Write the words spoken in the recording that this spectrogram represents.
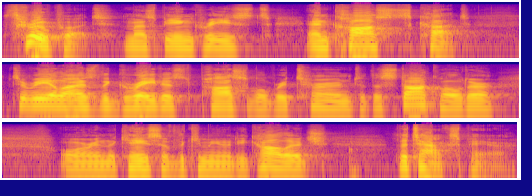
Throughput must be increased and costs cut to realize the greatest possible return to the stockholder, or in the case of the community college, the taxpayer.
